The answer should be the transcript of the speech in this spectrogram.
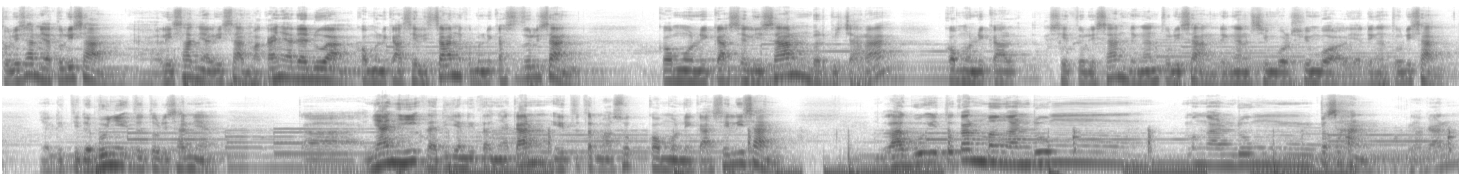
tulisan ya tulisan, ya, lisan ya lisan. Makanya ada dua komunikasi lisan, komunikasi tulisan. Komunikasi lisan berbicara, komunikasi tulisan dengan tulisan, dengan simbol-simbol ya dengan tulisan. Jadi tidak bunyi itu tulisannya. Uh, nyanyi tadi yang ditanyakan itu termasuk komunikasi lisan. Lagu itu kan mengandung mengandung pesan, ya kan?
